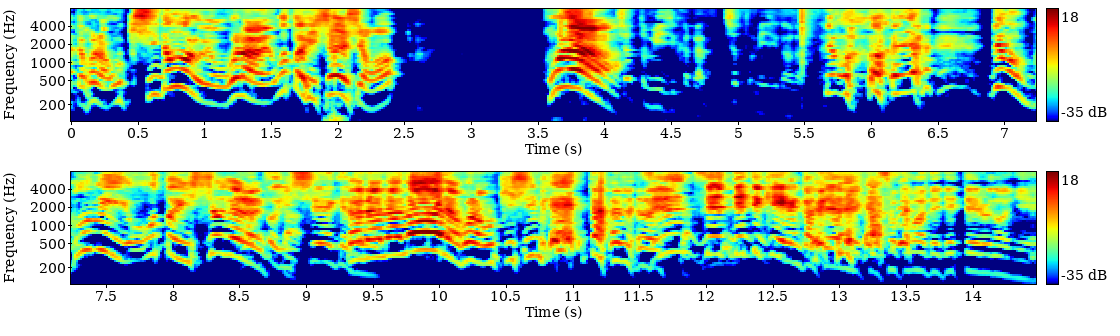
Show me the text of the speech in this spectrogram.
ーとほらオキシドールほら音一緒でしょ？ほら！ちょっと短かった。ちょっと短かった。でもいやでも語尾音一緒じゃないですか。音一緒やけど。ダラララーラほらオキシメーターじゃないですか。全然出てけへんかったやないか そこまで出てるのに。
